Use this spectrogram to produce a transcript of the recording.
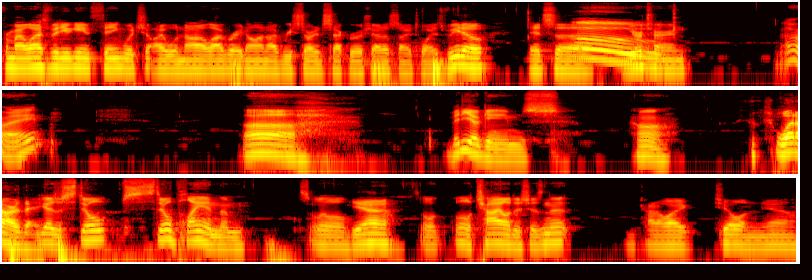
for my last video game thing, which I will not elaborate on, I've restarted Sekiro Shadows Die Twice. Vito, it's uh Oh. your turn. All right. Uh video games. Huh. What are they? You guys are still still playing them. It's a little Yeah, it's a little, a little childish, isn't it? kind of like chilling. Yeah.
